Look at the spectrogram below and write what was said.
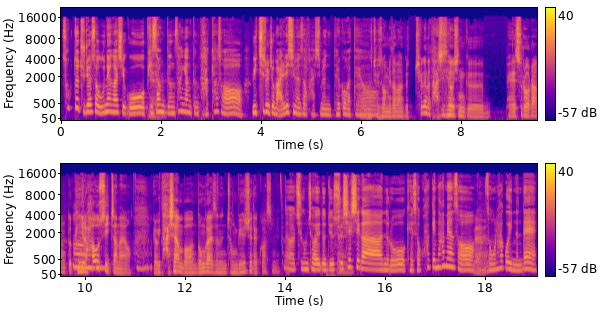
속도 줄여서 운행하시고 예. 비상등, 상향등 다 켜서 위치를 좀 알리시면서 가시면 될 것 같아요. 그, 죄송합니다만 그 최근에 다시 세우신 그 배수로랑 또 비닐 아. 하우스 있잖아요. 네. 여기 다시 한번 농가에서는 정비해 주셔야 될 것 같습니다. 어, 지금 저희도 뉴스 네. 실시간으로 계속 확인하면서 네. 방송을 하고 있는데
